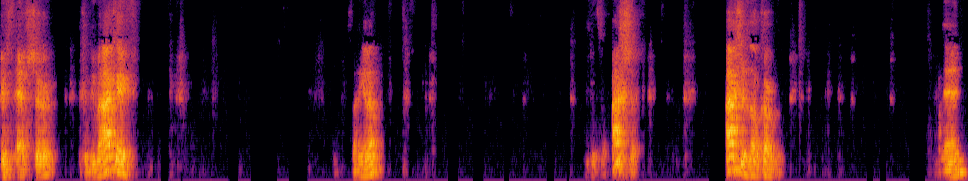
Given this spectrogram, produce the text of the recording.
if it's it could be Ma'akev. Setting it up. It's Achshav. is no carbon. Then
